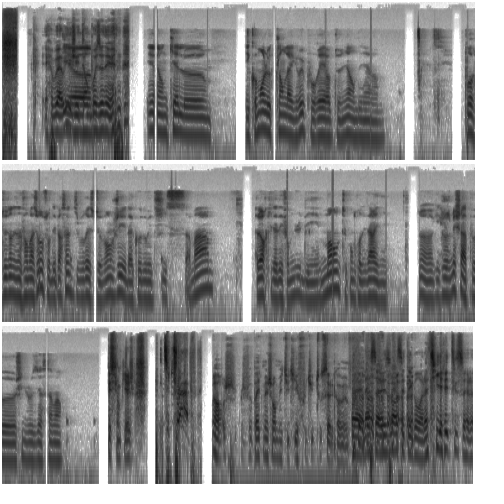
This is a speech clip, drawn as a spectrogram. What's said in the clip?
Et, bah oui, j'ai été euh, empoisonné. Et en quel euh, et comment le clan de la grue pourrait obtenir des euh, pour obtenir des informations sur des personnes qui voudraient se venger d'Akodo Echi-sama alors qu'il a défendu des mantes contre des araignées. Euh, quelque chose m'échappe, euh, Shinjo Sama. Question piège. It's a trap! Alors, je, je veux pas être méchant, mais tu t'y es foutu tout seul quand même. Ouais, là, sérieusement, c'était gros. Là, tu y allais tout seul.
